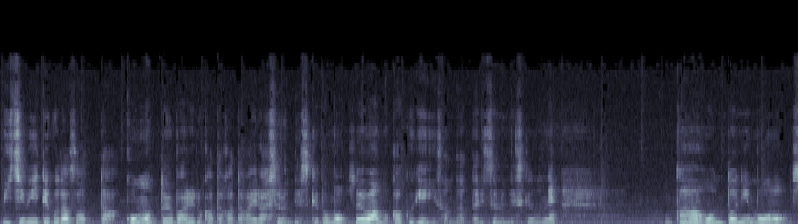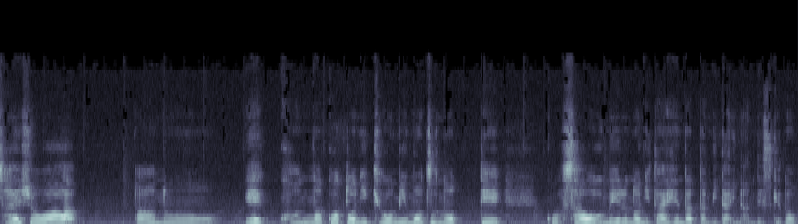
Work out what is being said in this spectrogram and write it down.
導いてくださった顧問と呼ばれる方々がいらっしゃるんですけどもそれはあの学芸員さんだったりするんですけどね。が本当にもう最初はあのえこんなことに興味持つの？ってこう差を埋めるのに大変だったみたいなんですけど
